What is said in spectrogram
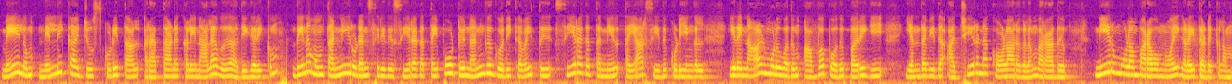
மேலும் நெல்லிக்காய் ஜூஸ் குடித்தால் இரத்த அணுக்களின் அளவு அதிகரிக்கும். தினமும் தண்ணீருடன் சிறிது சீரகத்தை போட்டு நன்கு கொதிக்க வைத்து சீரக தண்ணீர் தயார் செய்து குடியுங்கள். இதை நாள் முழுவதும் அவ்வப்போது பருகி எந்தவித அஜீரண கோளாறுகளும் வராது. நீர் மூலம் பரவும் நோய்களை தடுக்கலாம்.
